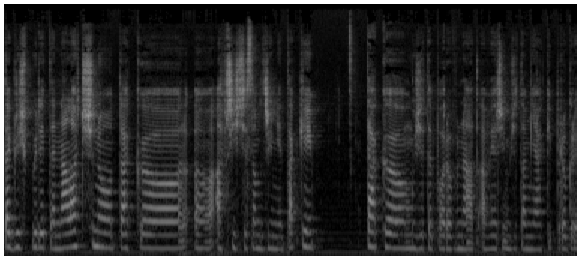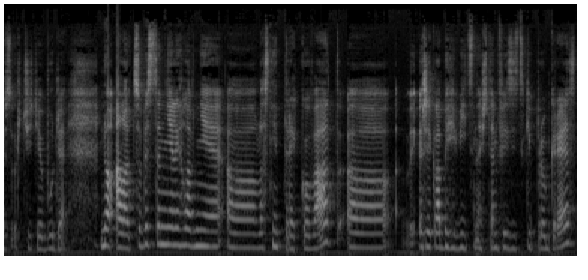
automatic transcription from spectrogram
tak když půjdete na lačno, tak eh, eh, a příště samozřejmě taky, tak uh, můžete porovnat a věřím, že tam nějaký progres určitě bude. No ale co byste měli hlavně uh, vlastně trekovat, uh, řekla bych víc než ten fyzický progres,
